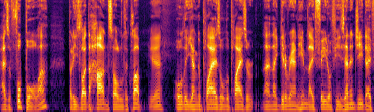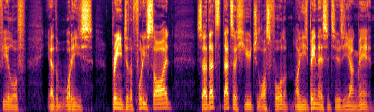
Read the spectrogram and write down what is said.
as a footballer, but he's like the heart and soul of the club. Yeah. All the younger players, all the players are uh, they get around him. They feed off his energy. They feel off you know the, what he's bringing to the footy side. So that's that's a huge loss for them. Like he's been there since he was a young man.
